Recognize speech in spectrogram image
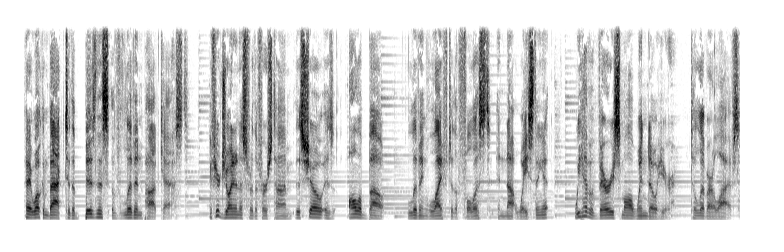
Hey, welcome back to the Business of Livin podcast. If you're joining us for the first time, this show is all about living life to the fullest and not wasting it. We have a very small window here to live our lives.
